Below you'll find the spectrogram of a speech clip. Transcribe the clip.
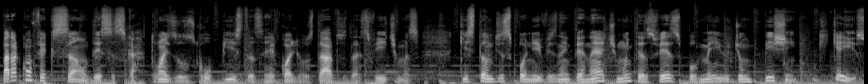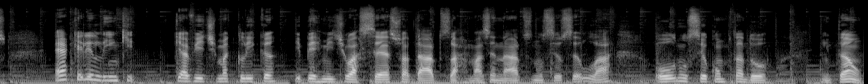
Para a confecção desses cartões, os golpistas recolhem os dados das vítimas que estão disponíveis na internet, muitas vezes por meio de um phishing. O que é isso? É aquele link que a vítima clica e permite o acesso a dados armazenados no seu celular ou no seu computador. Então,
